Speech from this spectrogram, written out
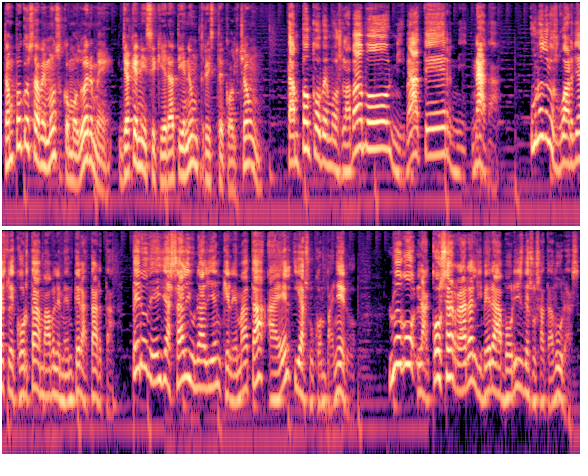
Tampoco sabemos cómo duerme, ya que ni siquiera tiene un triste colchón. Tampoco vemos lavabo, ni váter, ni nada. Uno de los guardias le corta amablemente la tarta, pero de ella sale un alien que le mata a él y a su compañero. Luego, la cosa rara libera a Boris de sus ataduras.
